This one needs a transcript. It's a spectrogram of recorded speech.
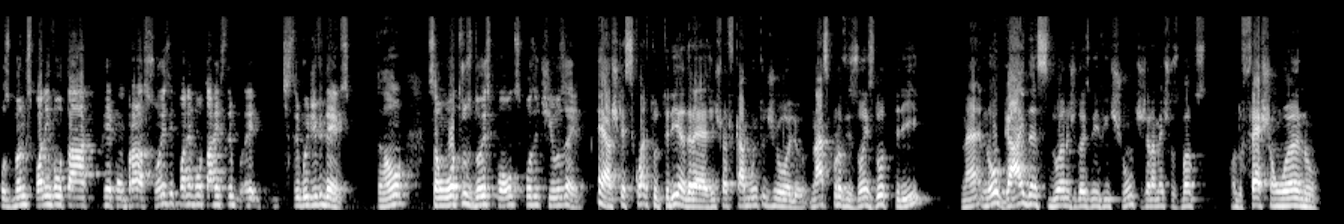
os bancos podem voltar a recomprar ações e podem voltar a distribuir dividendos. Então, são outros dois pontos positivos aí. É, acho que esse quarto TRI, André, a gente vai ficar muito de olho nas provisões do TRI, né, no guidance do ano de 2021, que geralmente os bancos, quando fecham o ano,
